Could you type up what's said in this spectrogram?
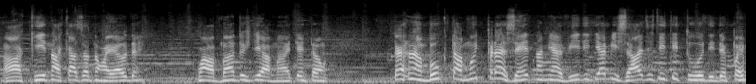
aqui na Casa Dom Helder, com a banda Os Diamantes. Então, Pernambuco está muito presente na minha vida de amizades e de tudo. E depois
